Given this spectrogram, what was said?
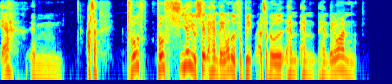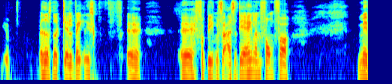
Ja, øhm, altså, Quoth, Quoth siger jo selv, at han laver noget forbind, altså noget, han, han, han laver en, hvad hedder sådan noget, galvanisk øh, øh, forbindelse, altså det er en eller anden form for, med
